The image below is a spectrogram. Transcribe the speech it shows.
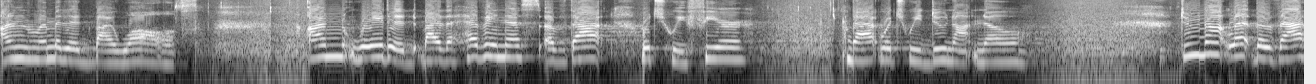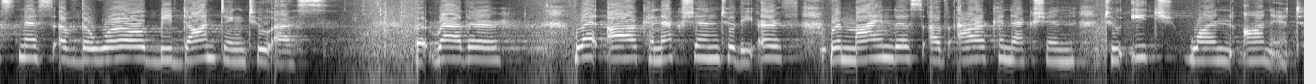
unlimited by walls unweighted by the heaviness of that which we fear, that which we do not know. Do not let the vastness of the world be daunting to us, but rather let our connection to the earth remind us of our connection to each one on it.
